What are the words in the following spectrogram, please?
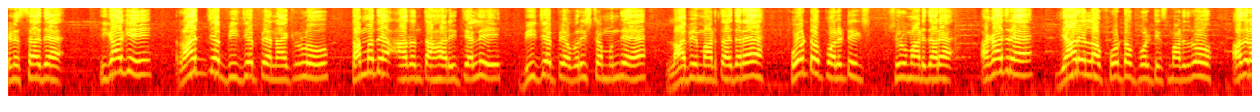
ಎಣಿಸ್ತಾ ಇದೆ. ಹೀಗಾಗಿ ರಾಜ್ಯ ಬಿಜೆಪಿಯ ನಾಯಕರುಗಳು ತಮ್ಮದೇ ಆದಂತಹ ರೀತಿಯಲ್ಲಿ ಬಿಜೆಪಿಯ ವರಿಷ್ಠ ಮುಂದೆ ಲಾಬಿ ಮಾಡ್ತಾ ಇದ್ದಾರೆ. ಫೋಟೋ ಪಾಲಿಟಿಕ್ಸ್ ಶುರು ಮಾಡಿದ್ದಾರೆ. ಹಾಗಾದ್ರೆ ಯಾರೆಲ್ಲ ಫೋಟೋ ಪಾಲಿಟಿಕ್ಸ್ ಮಾಡಿದ್ರು, ಅದರ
